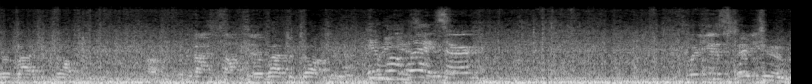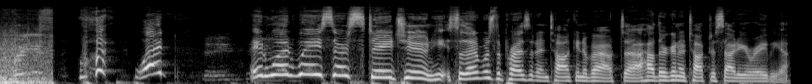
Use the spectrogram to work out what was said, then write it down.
we're about to talk. We're about to talk to. We're about to talk to you. In what way, sir? What are you gonna Stay tuned. What are you gonna What? In what way, sir? Stay tuned. He, so that was the president talking about uh, how they're going to talk to Saudi Arabia.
